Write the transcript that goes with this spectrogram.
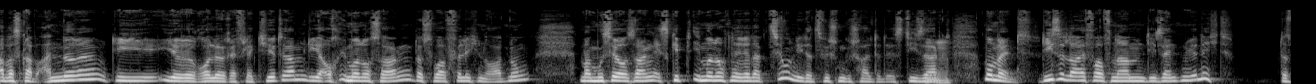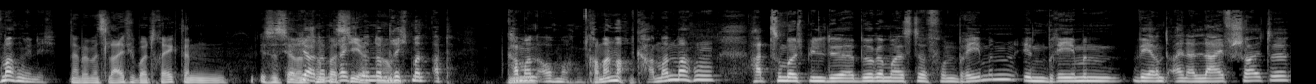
Aber es gab andere, die ihre Rolle reflektiert haben, die auch immer noch sagen, das war völlig in Ordnung. Man muss ja auch sagen, es gibt immer noch eine Redaktion, die dazwischen geschaltet ist, die sagt, mhm. Moment, diese Live-Aufnahmen, die senden wir nicht. Das machen wir nicht. Na, wenn man es live überträgt, dann ist es ja dann ja, schon dann passiert. Man, dann ne? bricht man ab. Kann man hm. auch machen. Kann man machen. Kann man machen. Hat zum Beispiel der Bürgermeister von Bremen in Bremen während einer Live-Schalte,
